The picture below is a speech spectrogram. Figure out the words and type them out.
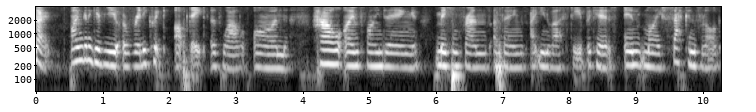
So, I'm going to give you a really quick update as well on how I'm finding making friends and things at university because in my second vlog,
